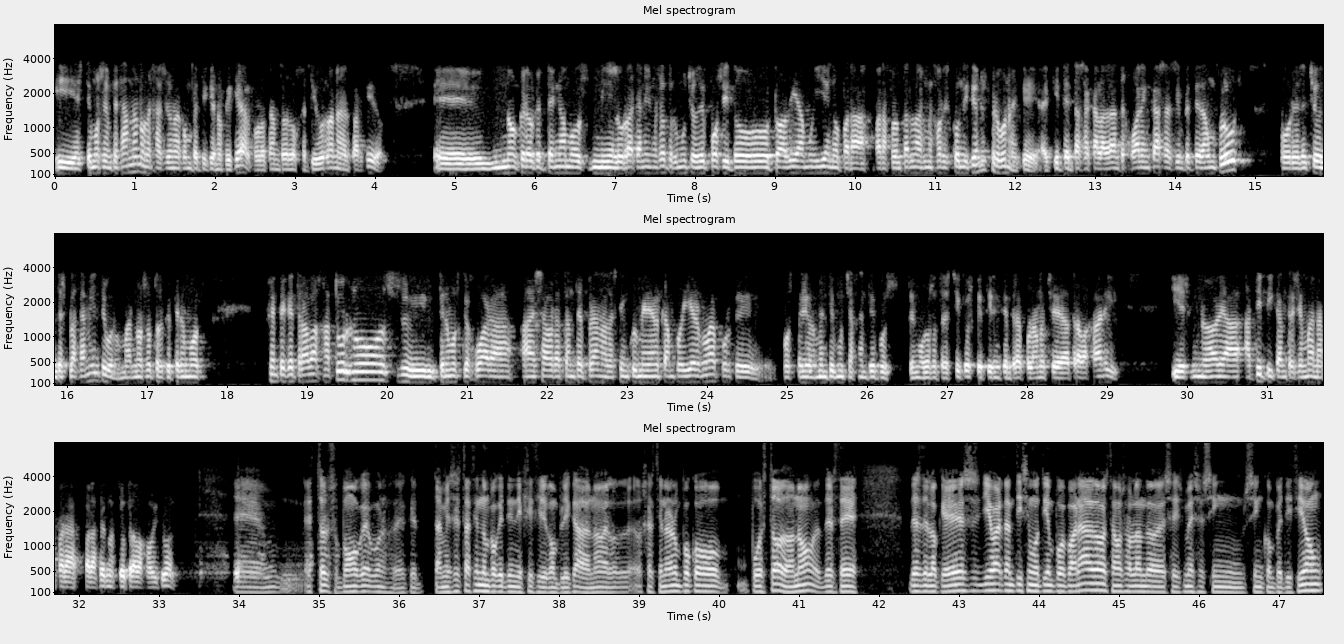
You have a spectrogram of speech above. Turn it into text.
y estemos empezando, no deja de ser una competición oficial. Por lo tanto, el objetivo es ganar el partido. Eh, no creo que tengamos ni el Huracán ni nosotros mucho depósito todavía muy lleno para, para afrontar las mejores condiciones, pero bueno, hay que, hay que intentar sacar adelante. Jugar en casa siempre te da un plus por el hecho del desplazamiento y bueno, más nosotros que tenemos gente que trabaja turnos y tenemos que jugar a, a, esa hora tan temprana, a las cinco y media en el campo de hierba, porque posteriormente mucha gente, pues tengo dos o tres chicos que tienen que entrar por la noche a trabajar y, y es una hora atípica entre semana para, para hacer nuestro trabajo habitual. Eh, esto supongo que bueno eh, que también se está haciendo un poquitín difícil y complicado, ¿no? El, gestionar un poco pues todo, ¿no? Desde desde lo que es llevar tantísimo tiempo parado, estamos hablando de seis meses sin, sin competición,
